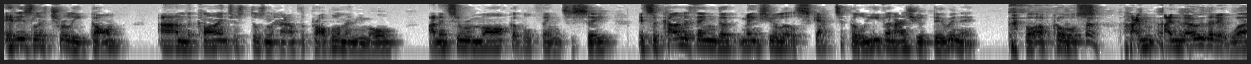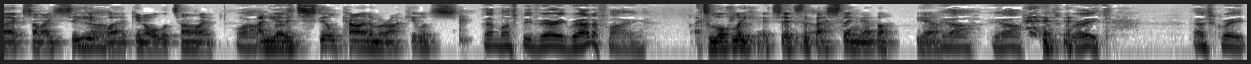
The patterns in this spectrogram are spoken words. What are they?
it is literally gone and the client just doesn't have the problem anymore. And it's a remarkable thing to see. It's the kind of thing that makes you a little skeptical even as you're doing it. But of course, I, I know that it works and I see Yeah. it working all the time. Wow, and yet that's- it's still kind of miraculous. That must be very gratifying. It's lovely. It's, it's the best thing ever. Yeah. Yeah, yeah. That's great. That's great.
